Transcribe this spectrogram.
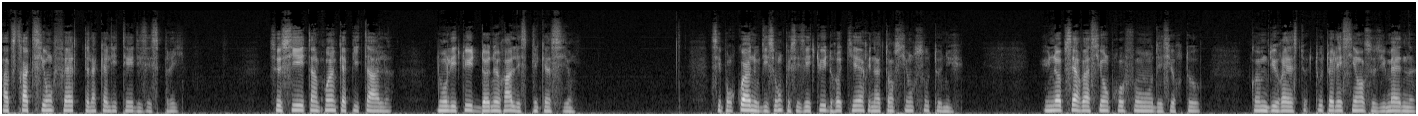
abstraction faite de la qualité des esprits. Ceci est un point capital dont l'étude donnera l'explication. C'est pourquoi nous disons que ces études requièrent une attention soutenue, une observation profonde et surtout, comme du reste toutes les sciences humaines,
